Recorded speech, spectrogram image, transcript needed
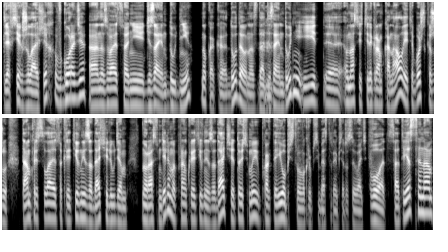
для всех желающих в городе. Э, называются они «Дизайн Дудни». Ну, как э, Дуда у нас, да, Мгм. дизайн Дудни, и э, у нас есть телеграм-канал, я тебе больше скажу, там присылаются креативные задачи людям, ну, раз в неделю мы отправляем креативные задачи, то есть мы как-то и общество вокруг себя стараемся развивать. Вот, соответственно,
